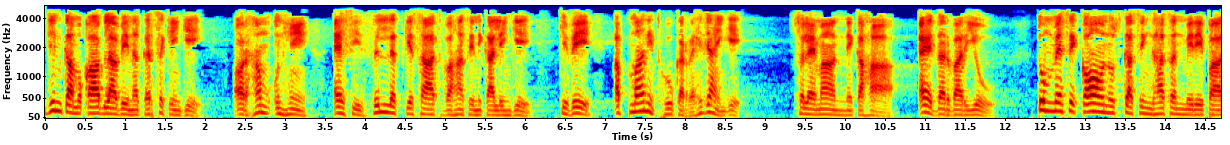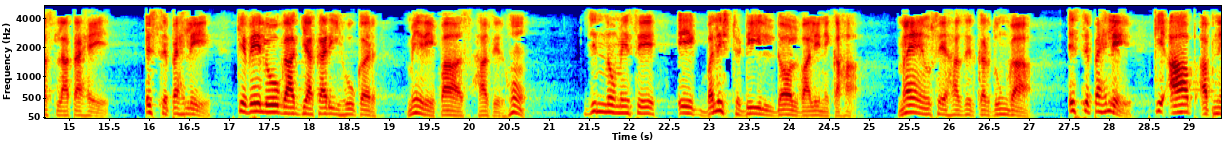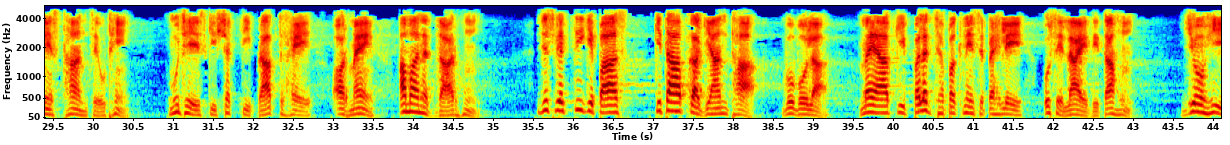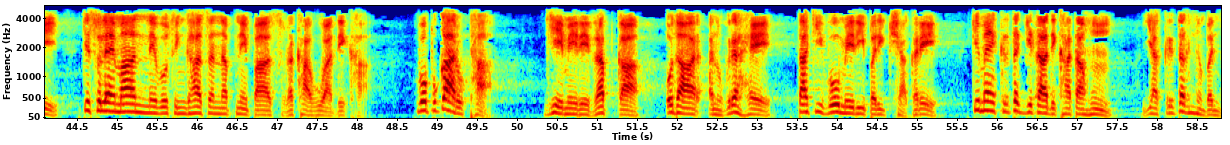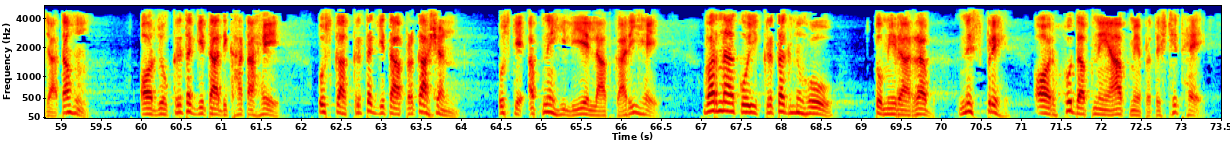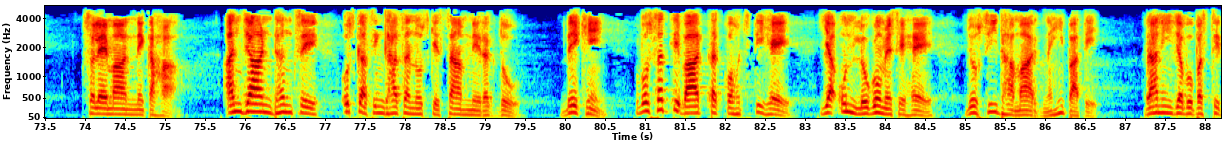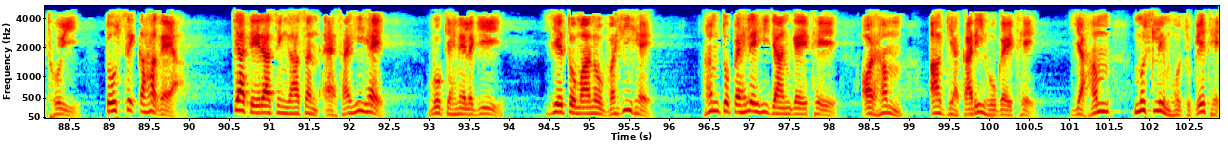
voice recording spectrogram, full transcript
जिनका मुकाबला वे न कर सकेंगे, और हम उन्हें ऐसी जिल्लत के साथ वहाँ से निकालेंगे कि वे अपमानित होकर रह जाएँगे। सुलेमान ने कहा ए दरबारियों, तुम में से कौन उसका सिंहासन मेरे पास लाता है? इससे पहले कि वे लोग आज्ञाकारी होकर मेरे पास हाजिर हों। जिन्नों में से एक बलिष्ठ डील डॉल वाले ने कहा, मैं उसे हाजिर कर दूँगा। इससे पहले कि आप अपने स्थान से उठें। मुझे इसकी शक्ति प्राप्त है और मैं अमानतदार हूँ। जिस व्यक्ति के पास किताब का ज्ञान था, वो बोला, मैं आपकी पलक झपकने से पहले उसे लाए देता हूँ। जो ही कि सुलेमान ने वो सिंहासन अपने पास रखा हुआ देखा। वो पुकार उठा, ये मेरे रब का उदार अनुग्रह है ताकि वो मेरी परीक्षा करे कि मैं कृतज्ञता दिखाता हूँ या कृतघ्न बन जाता हूँ, और जो कृतज्ञता दिखाता है, उसका कृतज्ञता प्रकाशन उसके अपने ही लिए लाभकारी है। वरना कोई कृतघ्न हो तो मेरा रब निष्प्रह और खुद अपने आप में प्रतिष्ठित है। सुलेमान ने कहा, अनजान ढंग से उसका सिंहासन उसके सामने रख दो। देखें, वो सत्य बात तक पहुँचती है या उन लोगों में से है जो सीधा मार्ग नहीं पाते। रानी जब उपस्थित हुई तो उससे कहा गया, क्या तेरा सिंहासन ऐसा ही है? वो कहने लगी, ये तो मानो वही है। हम तो पहले ही जान गए थे और हम आज्ञाकारी हो गए थे, या हम मुस्लिम हो चुके थे।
